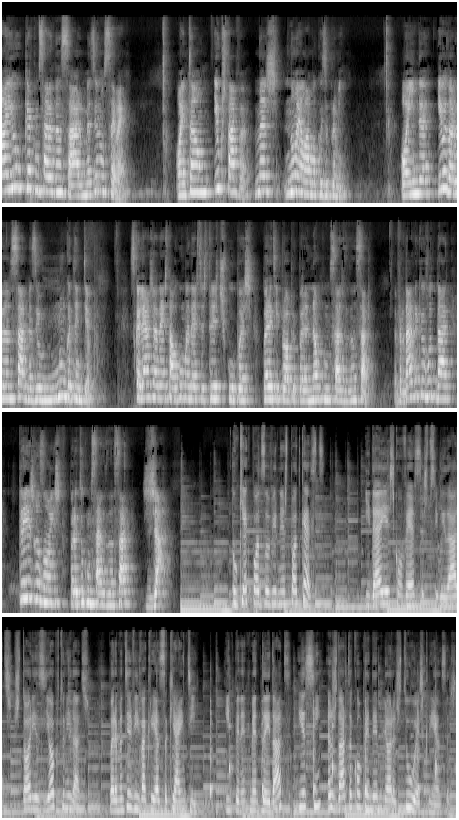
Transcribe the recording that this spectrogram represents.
Ah, eu quero começar a dançar, mas eu não sei bem. Ou então, eu gostava, mas não é lá uma coisa para mim. Ou ainda, eu adoro dançar, mas eu nunca tenho tempo. Se calhar já deste alguma destas três desculpas para ti próprio para não começares a dançar. A verdade é que eu vou-te dar três razões para tu começares a dançar já. O que é que podes ouvir neste podcast? Ideias, conversas, possibilidades, histórias e oportunidades para manter viva a criança que há em ti, independentemente da idade, e assim ajudar-te a compreender melhor as tuas crianças.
